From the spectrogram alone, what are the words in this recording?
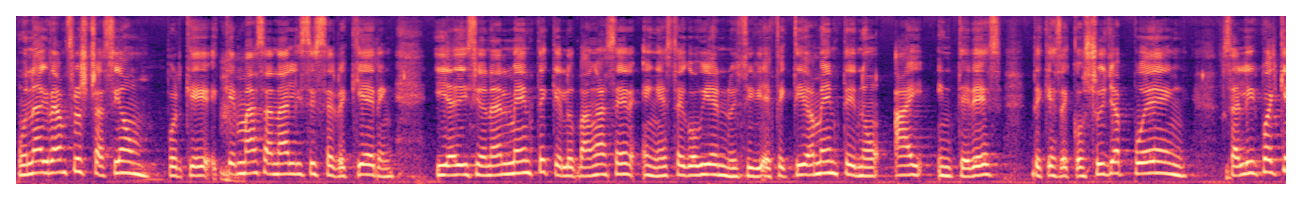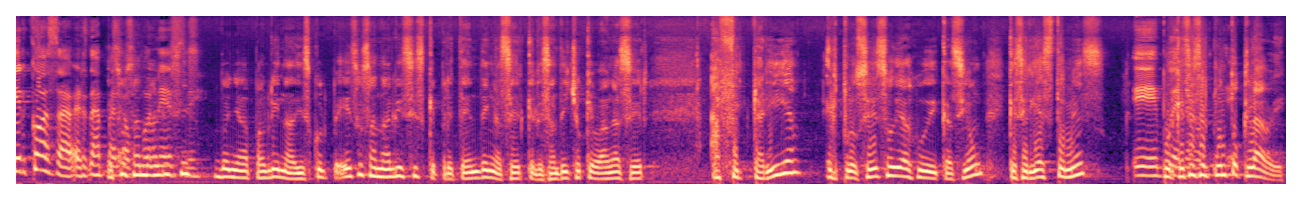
una gran frustración, porque qué más análisis se requieren y adicionalmente que los van a hacer en este gobierno y si efectivamente no hay interés de que se construya pueden salir cualquier cosa, ¿verdad? Para esos análisis, doña Paulina, disculpe, esos análisis que pretenden hacer, que les han dicho que van a hacer, ¿afectaría el proceso de adjudicación que sería este mes? Eh, porque ese es el punto eh, clave.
